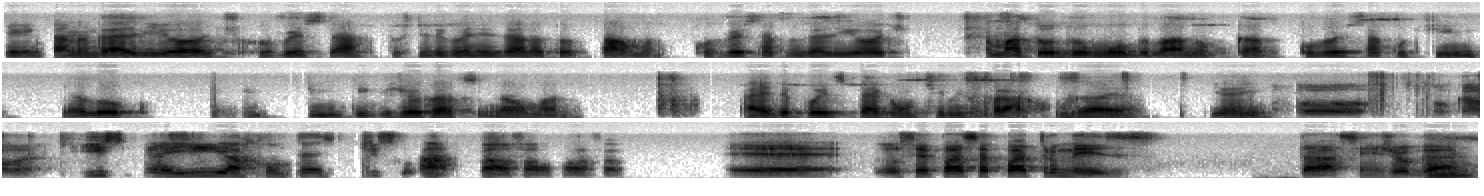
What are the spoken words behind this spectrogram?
Pegar no Gagliotti, conversar, torcida organizada total, mano. Conversar com o Gagliotti, chamar todo mundo lá no campo, conversar com o time. É louco? O time tem que jogar assim, não, mano. Aí depois pega um time fraco e ganha. E aí? Ô, ô Cauã, Isso É aí assim. acontece. Desculpa. Ah, fala, fala, fala, fala. é, você passa quatro meses, tá, sem jogar. Hum,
